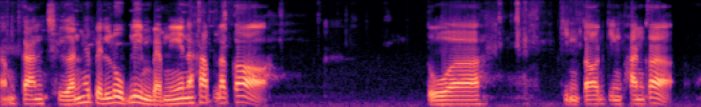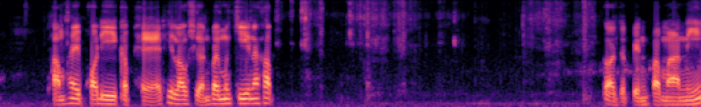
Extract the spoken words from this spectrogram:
ทำการเฉือนให้เป็นรูปริมแบบนี้นะครับ แล้วก็ ตัวกิ่งตอนกิ่งพันก็ทำให้พอดีกับแผลที่เราเฉือนไปเมื่อกี้นะครับ ก็จะเป็นประมาณนี้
